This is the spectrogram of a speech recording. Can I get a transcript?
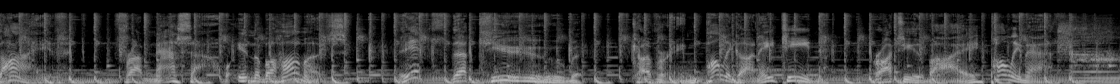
Live from Nassau in the Bahamas, it's theCUBE. Covering Polycon 18. Brought to you by Polymath.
